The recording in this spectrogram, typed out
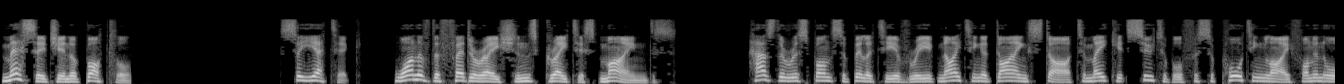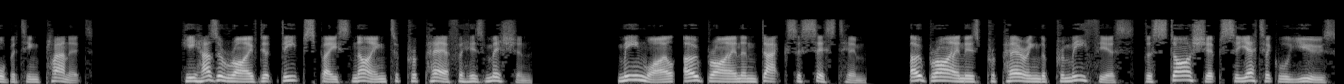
"'Message in a Bottle' Seyetik, one of the Federation's greatest minds, has the responsibility of reigniting a dying star to make it suitable for supporting life on an orbiting planet. He has arrived at Deep Space Nine to prepare for his mission. Meanwhile, O'Brien and Dax assist him. O'Brien is preparing the Prometheus, the starship Seyetik will use,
